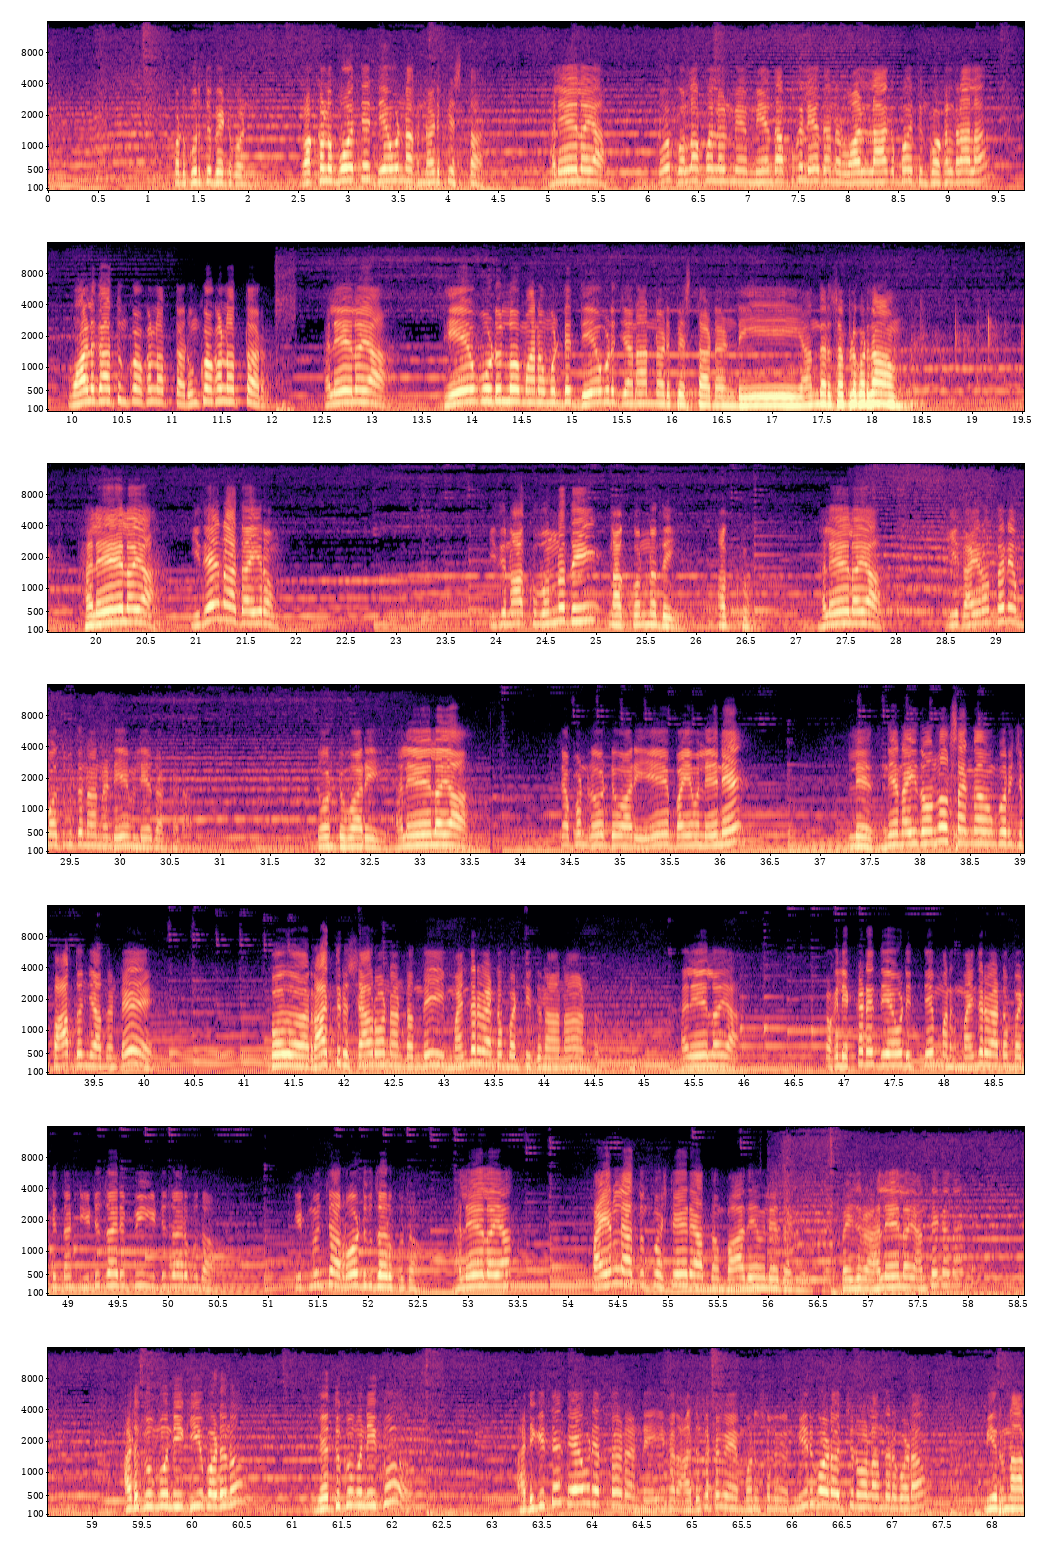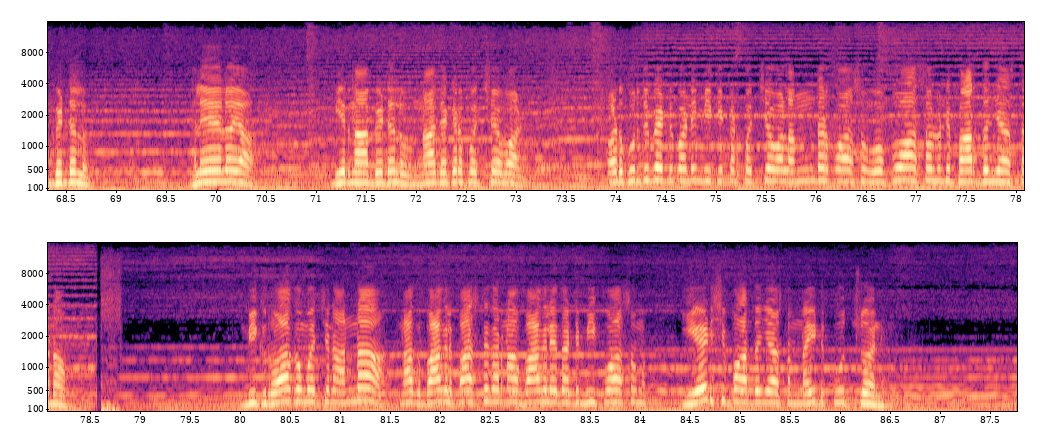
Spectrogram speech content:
ఒకటి గుర్తుపెట్టుకోండి. ఒకళ్ళు పోతే దేవుడు నాకు నడిపిస్తాడు. హలేలయ. ఇప్పుడు గొల్లపల్లి మేము మేము తప్పక లేదన్నారు. వాళ్ళు లేకపోతే ఇంకొకరు రాలా? వాళ్ళు కాదు ఇంకొకళ్ళు వస్తారు. ఇంకొకళ్ళు వస్తారు. హలేలయ. దేవుడిలో మనం ఉంటే దేవుడు జనాన్ని నడిపిస్తాడండి. అందరు సభ్యులు కొడదాం. హలేలయ. ఇదే నా ధైర్యం. ఇది నాకు ఉన్నది నాకున్నది హక్కు. హలేలయ. ఈ ధైర్యంతో నేను బతుకుతున్నానండి. ఏం లేదు అక్కడ. Don't worry hallelujah. చెప్పండి రోడ్డు వారు ఏ భయం లేనే లేదు. నేను ఐదు వందల సంఘం గురించి ప్రార్థన చేద్దంటే రాత్రి శారోన్ అంటుంది మందిరం వేట పట్టిద్ది నానా అంటుంది. హలేలయ ఒకళ్ళు ఎక్కడే దేవుడు ఇస్తే మనకు మందిరం వేట పట్టిద్ది అంటే ఇటు జరిపి ఇటు జరుపుదాం. ఇటు నుంచి ఆ రోడ్డుకు జరుపుదాం. హలేలయ పైన లేద్దాం ఇంకో స్టేర్ వేద్దాం బాధ ఏం లేదని చెప్పి పైన హలేలయ అంతే కదండి అడుగుము నీకు ఇవ్వబడును వెతుకుము నీకు అడిగితే దేవుడు ఎత్తాడండి ఇంకా అడగటమే మనుషులు. మీరు కూడా వచ్చిన వాళ్ళందరూ కూడా మీరు నా బిడ్డలు. హలేలోయ మీరు నా బిడ్డలు నా దగ్గరకు వచ్చేవాళ్ళు. వాడు గుర్తుపెట్టుకోండి మీకు ఇక్కడికి వచ్చే వాళ్ళందరి కోసం ఉపవాసాల నుండి ప్రార్థన చేస్తున్నాం. మీకు రోగం వచ్చిన అన్న నాకు బాగలే పాస్టర్ గారు నాకు బాగలేదంటే మీకోసం ఏడిసి ప్రార్థన చేస్తాం నైట్ కూర్చొని.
